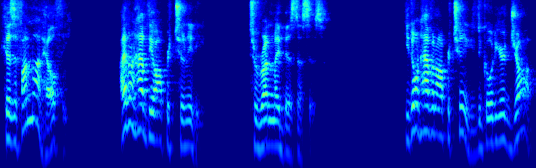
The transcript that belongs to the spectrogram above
Because if I'm not healthy, I don't have the opportunity to run my businesses. You don't have an opportunity to go to your job.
